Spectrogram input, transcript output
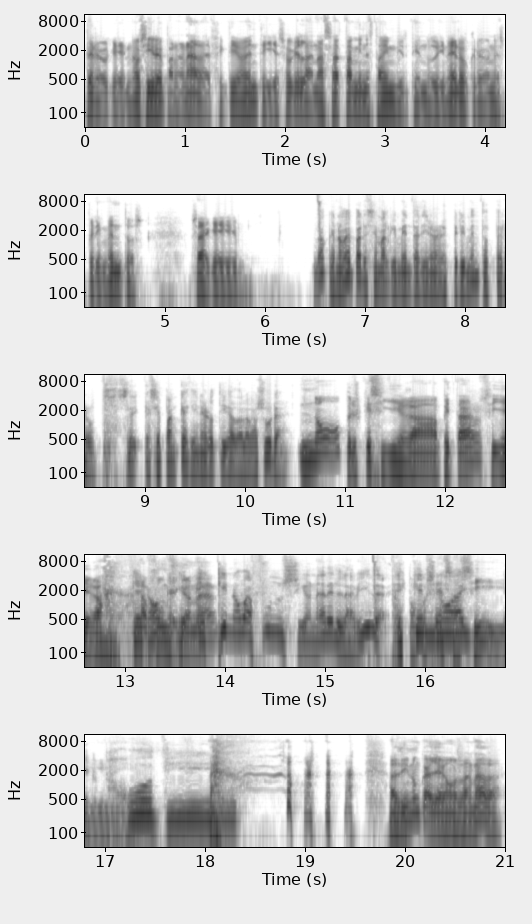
pero que no sirve para nada, efectivamente. Y eso que la NASA también estaba invirtiendo dinero, creo, en experimentos. O sea que no, que no me parece mal que inventan dinero en experimentos, pero pff, que sepan que es dinero tirado a la basura. No, pero es que si llega a petar, si llega que a no, funcionar. Que, es que no va a funcionar en la vida. Tampoco es que no hay. así. Joder. así nunca llegamos a nada.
